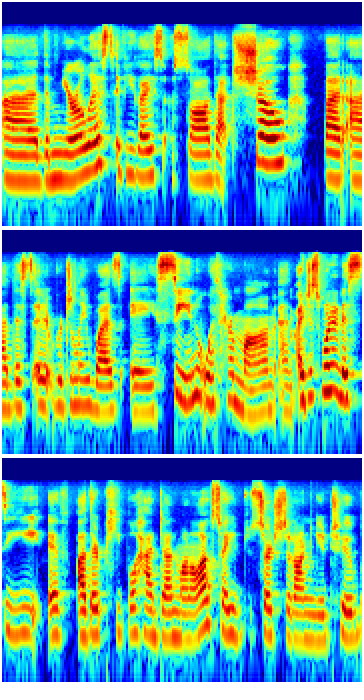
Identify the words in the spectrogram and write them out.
uh, the muralist, if you guys saw that show, but uh, this originally was a scene with her mom. And I just wanted to see if other people had done monologues. So I searched it on YouTube.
